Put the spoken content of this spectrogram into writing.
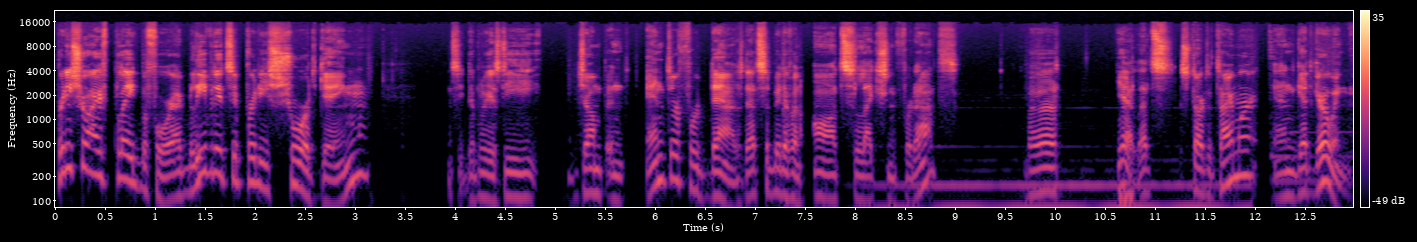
pretty sure I've played before. I believe it's a pretty short game. Let's see, WSD, jump and enter for dash. That's a bit of an odd selection for that. But yeah, let's start the timer and get going.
